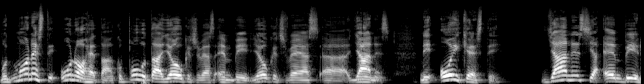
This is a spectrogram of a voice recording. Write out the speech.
Mutta monesti unohdetaan, kun puhutaan Jokic vs. Embiid, Jokic vs. Äh, Janis, niin oikeasti Janis ja Embiid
